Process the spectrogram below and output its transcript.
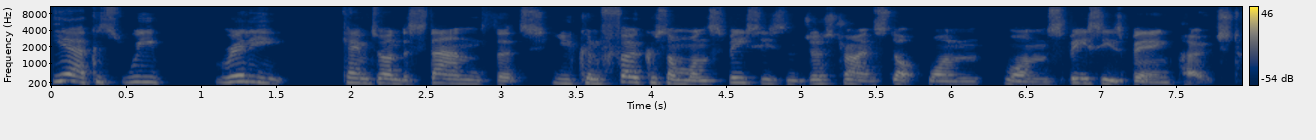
Yeah, because we really came to understand that you can focus on one species and just try and stop one one species being poached,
